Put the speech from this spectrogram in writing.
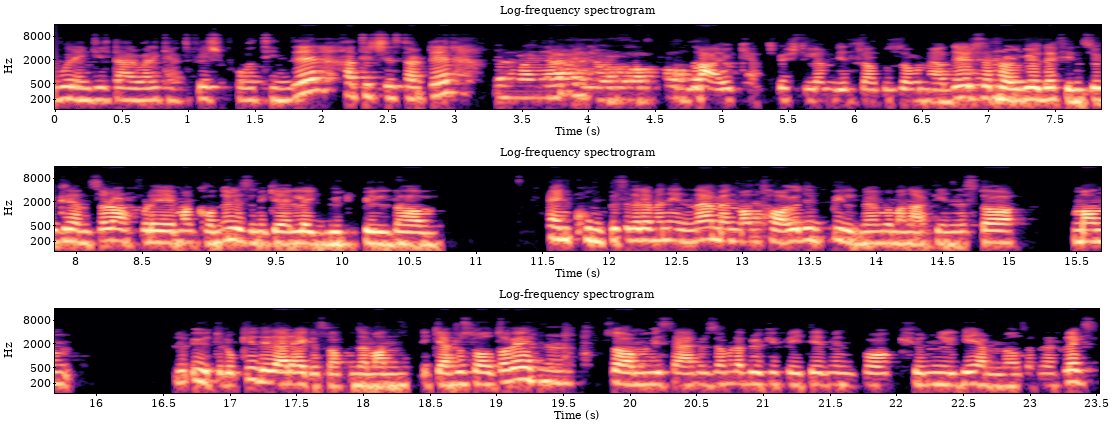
hvor enkelt det er å være catfish på Tinder. Hatichi starter. Jeg mener jo at alle er jo catfish til en viss grad på sosiale medier. Selvfølgelig, det finnes jo grenser, da. fordi man kan jo liksom ikke legge ut bilde av en kompis eller en venninne, men man tar jo de bildene hvor man er finest, og man utelukker de der egenskapene man ikke er så stolt over. Som hvis jeg for eksempel, bruker fritiden min på kun ligge hjemme og se på Netflix,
